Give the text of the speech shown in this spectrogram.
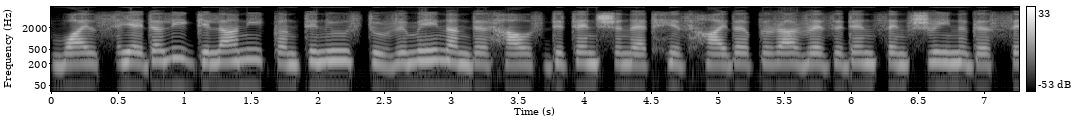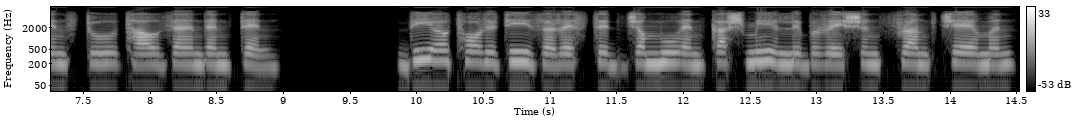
while Syed Ali Gilani continues to remain under house detention at his Hyderpara residence in Srinagar since 2010. The authorities arrested Jammu and Kashmir Liberation Front chairman,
